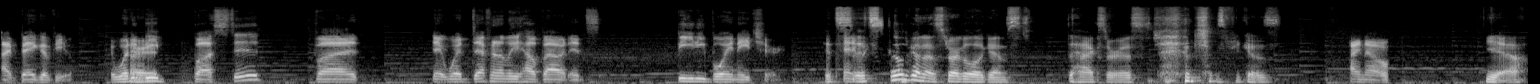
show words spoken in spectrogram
I beg of you. It wouldn't right. be busted, but it would definitely help out its beady boy nature. It's anyway. it's still gonna struggle against the Haxorus just because I know. Yeah.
